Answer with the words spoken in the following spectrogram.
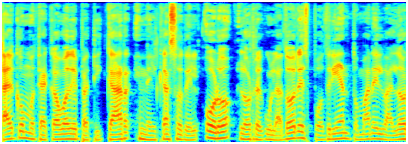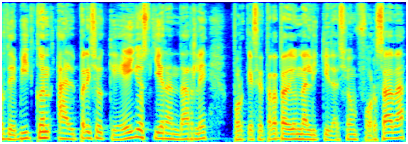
Tal como te acabo de platicar en el caso del oro, los reguladores podrían tomar el valor de Bitcoin al precio que ellos quieran darle porque se trata de una liquidación forzada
